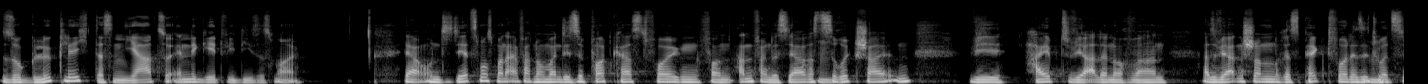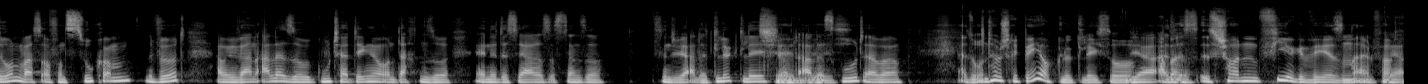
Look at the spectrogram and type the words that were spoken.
so glücklich, dass ein Jahr zu Ende geht wie dieses Mal. Ja, und jetzt muss man einfach nochmal in diese Podcast-Folgen von Anfang des Jahres hm. zurückschalten, wie hyped wir alle noch waren also wir hatten schon Respekt vor der mhm. Situation, mhm. was auf uns zukommen wird, aber wir waren alle so guter Dinge und dachten so, Ende des Jahres ist dann so, sind wir alle glücklich Chillig. und alles gut, aber also unterm Strich bin ich auch glücklich so. Ja, also, aber es ist schon viel gewesen einfach. Ja.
